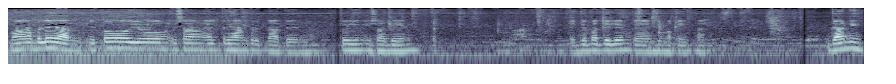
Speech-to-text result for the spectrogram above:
Mga kabalayan, ito yung isang L300 natin. Ito yung isa din. Medyo madilim kaya hindi makita. Johnny,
